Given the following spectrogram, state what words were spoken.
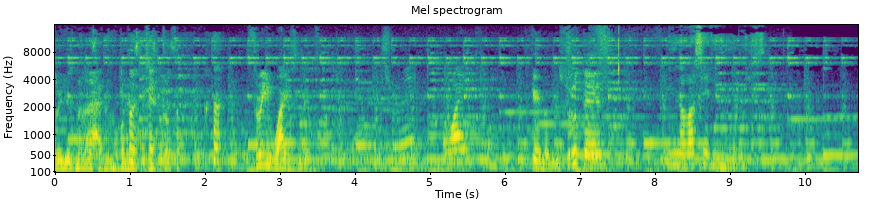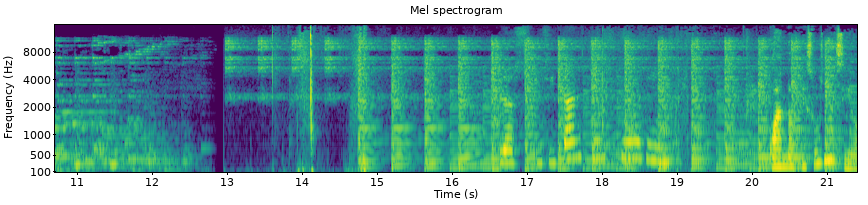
Reyes Magos en inglés, chistosa. Three Wise Men. Three wise men. Que lo disfruten. Y no va a ser en Cuando Jesús nació,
